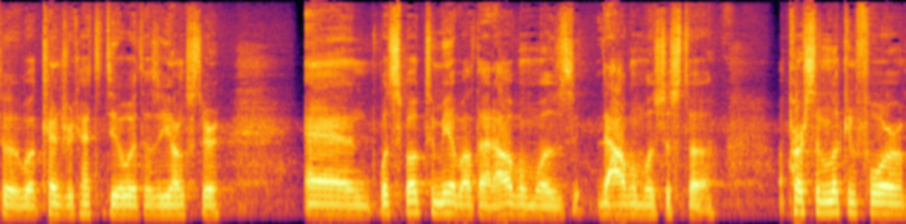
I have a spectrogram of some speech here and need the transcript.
to what Kendrick had to deal with as a youngster. And what spoke to me about that album was the album was just a, a person looking for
